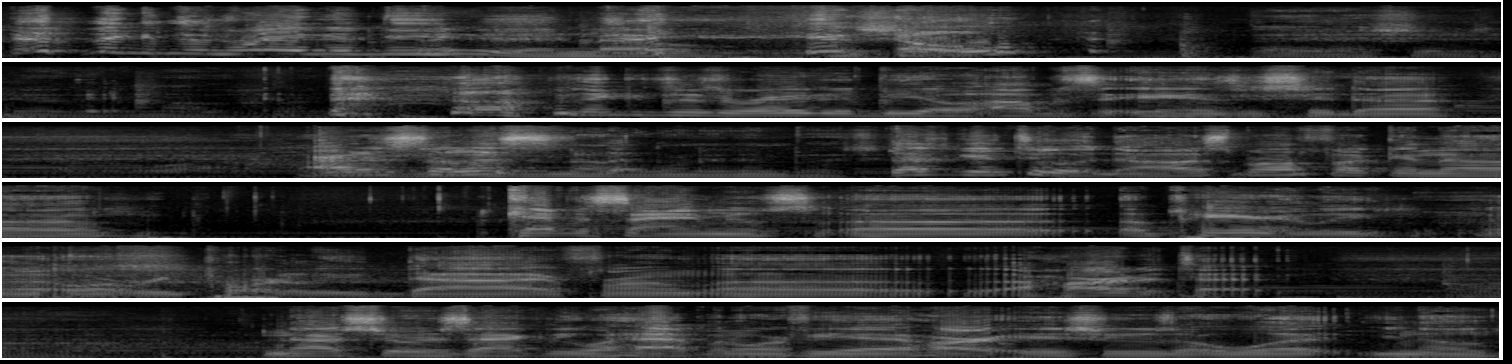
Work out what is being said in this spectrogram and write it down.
this nigga just ready to be. know. no. Hey, that shit was good as a motherfucker. nigga just ready to be on opposite ends and shit, dog. All right, so let's another one of them bitches. let's get to it, dog. It's motherfucking uh, Kevin Samuels uh, apparently uh, or reportedly died from uh, a heart attack. Not sure exactly what happened or if he had heart issues or what you know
